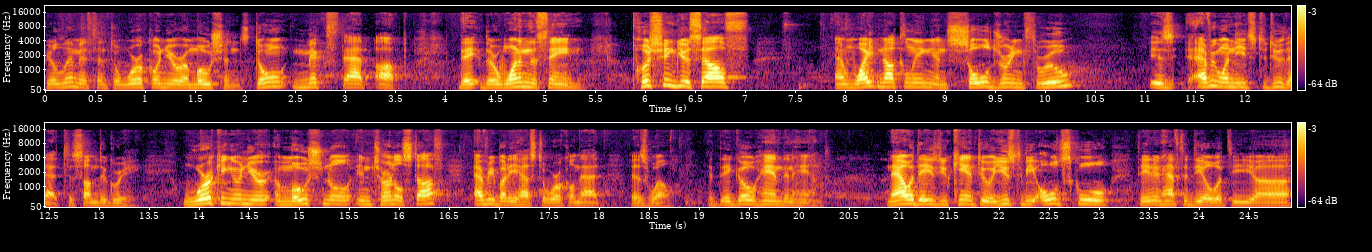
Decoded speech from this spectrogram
your limits and to work on your emotions. Don't mix that up. They, they're one and the same. Pushing yourself and white knuckling and soldiering through is everyone needs to do that to some degree working on your emotional internal stuff, everybody has to work on that as well. They go hand in hand. Nowadays, you can't do it. it used to be old school. They didn't have to deal with the, uh,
